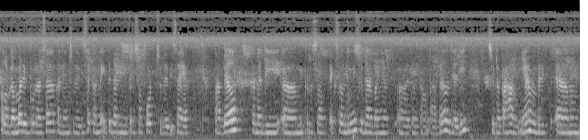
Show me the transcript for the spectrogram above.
Kalau gambar ibu rasa kalian sudah bisa karena itu dari Microsoft Word sudah bisa ya. Tabel karena di uh, Microsoft Excel ini sudah banyak uh, tentang tabel jadi sudah paham ya memberi uh,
